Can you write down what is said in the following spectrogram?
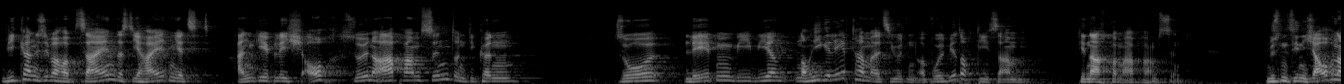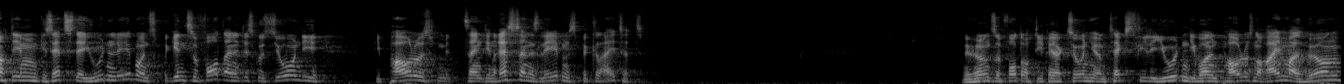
wie kann es überhaupt sein, dass die Heiden jetzt angeblich auch Söhne Abrahams sind und die können so leben, wie wir noch nie gelebt haben als Juden, obwohl wir doch die Samen, die Nachkommen Abrahams sind. Müssen sie nicht auch nach dem Gesetz der Juden leben? Und es beginnt sofort eine Diskussion, die, die Paulus sein, den Rest seines Lebens begleitet. Wir hören sofort auch die Reaktion hier im Text. Viele Juden, die wollen Paulus noch einmal hören,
